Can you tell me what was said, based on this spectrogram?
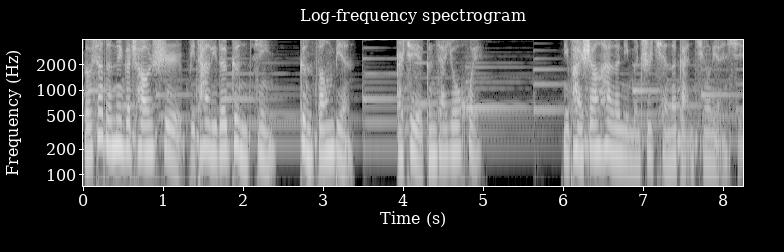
楼下的那个超市比他离得更近，更方便。而且也更加优惠，你怕伤害了你们之前的感情联系。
